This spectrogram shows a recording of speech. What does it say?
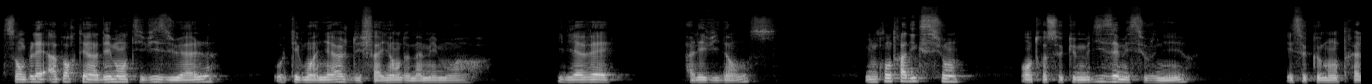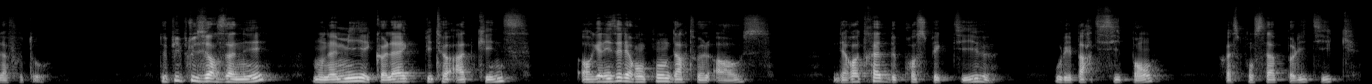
semblait apporter un démenti visuel au témoignage défaillant de ma mémoire. Il y avait, à l'évidence, une contradiction entre ce que me disaient mes souvenirs et ce que montrait la photo. Depuis plusieurs années, mon ami et collègue Peter Atkins organisait les rencontres d'Artwell House, des retraites de prospective où les participants, responsables politiques,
